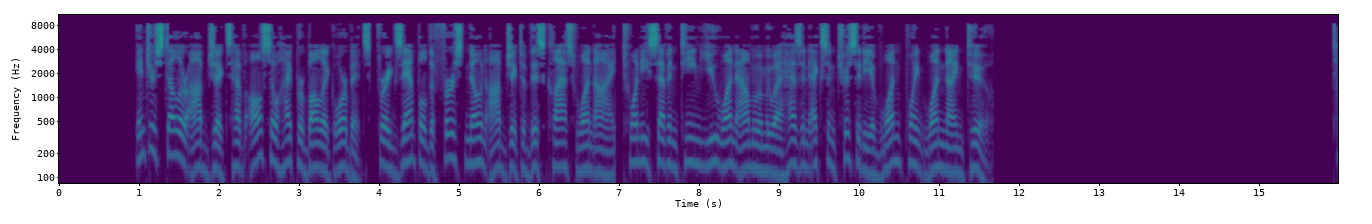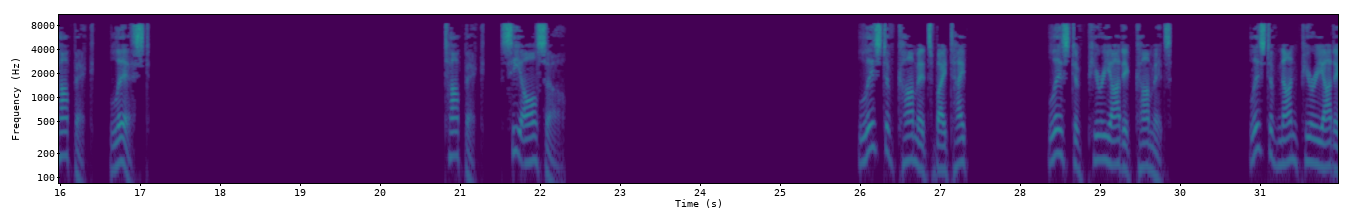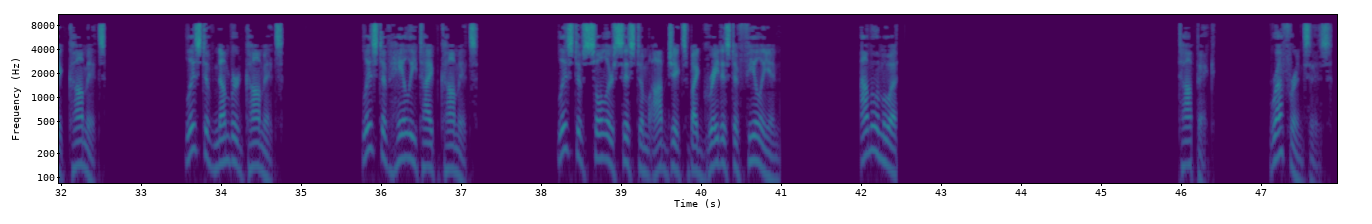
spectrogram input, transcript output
Interstellar objects have also hyperbolic orbits, for example the first known object of this class 1I, 2017 U1 Oumuamua has an eccentricity of 1.192. Topic. List. Topic. See also. List of comets by type. List of periodic comets. List of non-periodic comets. List of numbered comets. List of Halley-type comets. List of Solar System objects by greatest aphelion. Oumuamua References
